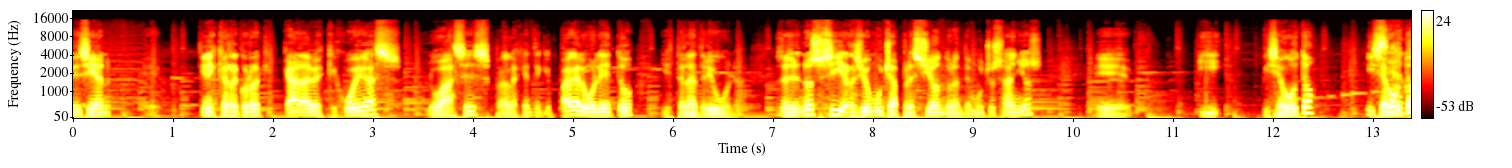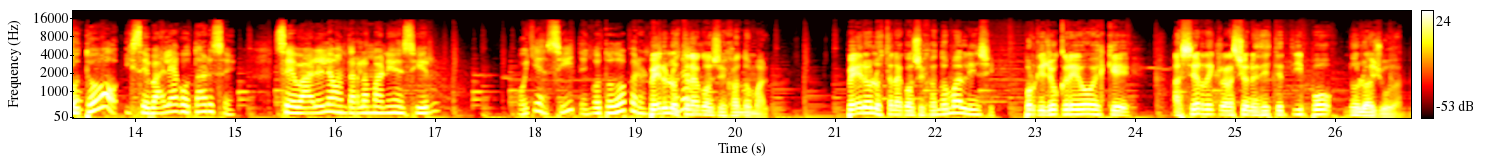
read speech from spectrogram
le decían, eh, tienes que recordar que cada vez que juegas, lo haces para la gente que paga el boleto y está en la tribuna. Entonces, no sé si recibió mucha presión durante muchos años eh, y, y se agotó. Y se, se agotó. agotó y se vale agotarse. Se vale levantar la mano y decir, oye, sí, tengo todo, pero no Pero lo están nada". aconsejando mal. Pero lo están aconsejando mal, Lindsay. Porque yo creo es que hacer declaraciones de este tipo no lo ayudan.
